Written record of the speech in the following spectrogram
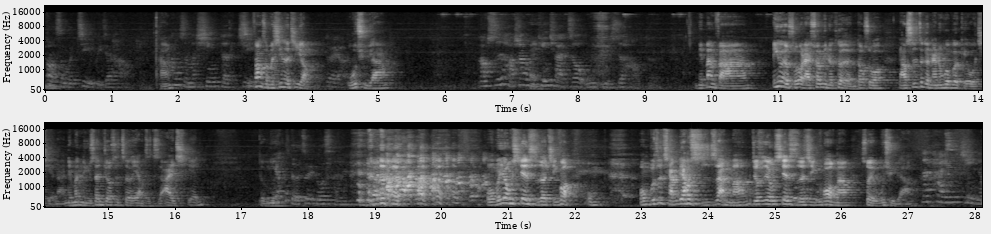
放什么忌比较好？啊？放什么新的忌？放什么新的忌哦？对啊。舞曲啊。老师好像听起来只有舞曲是好。没办法啊，因为有所有来算命的客人都说，老师这个男人会不会给我钱啊？你们女生就是这样子，只爱钱，对不对？你要得罪多少人？我们用现实的情况，我们我们不是强调实战吗？就是用现实的情况啊，所以武曲啊。那太阴忌呢？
